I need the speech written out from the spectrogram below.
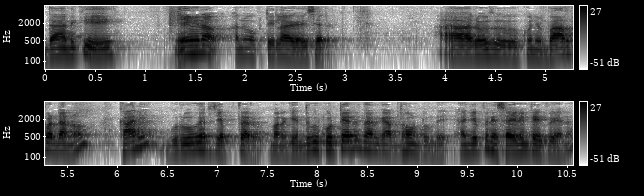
దానికి ఏమినా అని ఒకటి ఇలా వేశారు. ఆ రోజు కొంచెం బాధపడ్డాను కానీ గురువు గారు చెప్తారు మనకు ఎందుకు కొట్టారు? దానికి అర్థం ఉంటుంది అని చెప్పి నేను సైలెంట్ అయిపోయాను.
